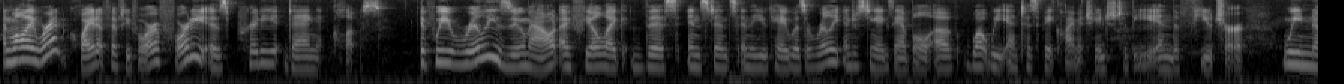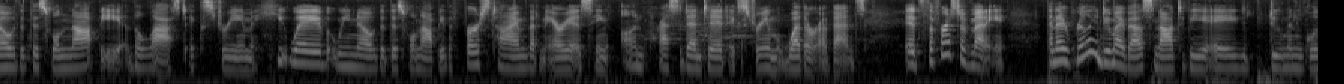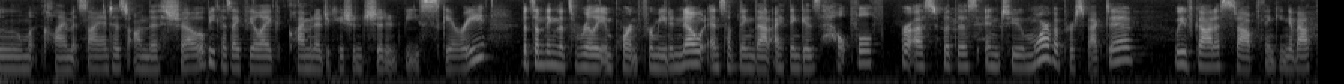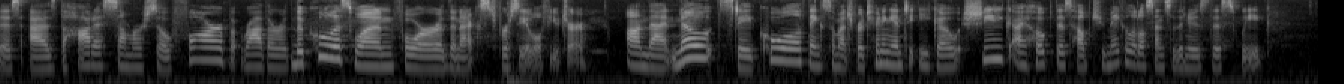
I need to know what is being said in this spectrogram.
And while they weren't quite at 54, 40 is pretty dang close. If we really zoom out, I feel like this instance in the UK was a really interesting example of what we anticipate climate change to be in the future we know that this will not be the last extreme heat wave. We know that this will not be the first time that an area is seeing unprecedented extreme weather events. It's the first of many. And I really do my best not to be a doom and gloom climate scientist on this show because I feel like climate education shouldn't be scary, but something that's really important for me to note and something that I think is helpful for us to put this into more of a perspective We've got to stop thinking about this as the hottest summer so far, but rather the coolest one for the next foreseeable future. On that note, stay cool. Thanks so much for tuning in to Eco Chic. I hope this helped you make a little sense of the news this week.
